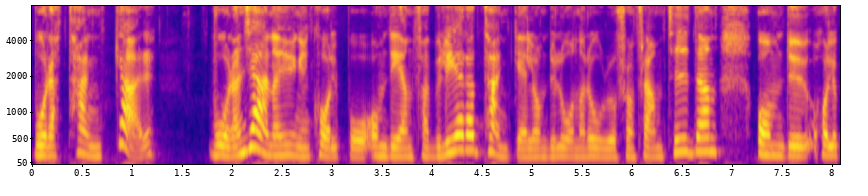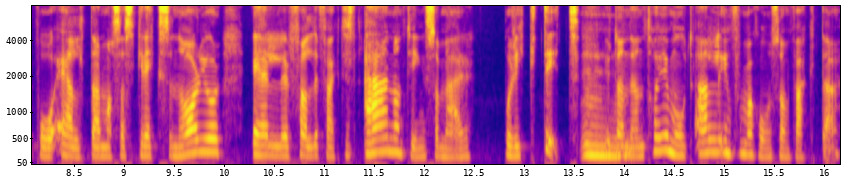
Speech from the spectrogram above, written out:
våra tankar Våran hjärna har ju ingen koll på om det är en fabulerad tanke eller om du lånar oro från framtiden. Om du håller på och ältar massa skräckscenarier eller fall det faktiskt är någonting som är på riktigt. Utan den tar ju emot all information som fakta.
